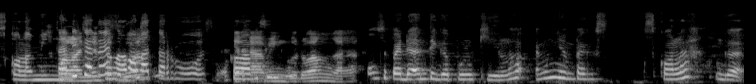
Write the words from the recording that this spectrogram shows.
Sekolah minggu. Tadi katanya sekolah terus. Kalau ya, apa sih? minggu doang enggak. Oh, sepedaan 30 kilo, emang nyampe sekolah nggak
